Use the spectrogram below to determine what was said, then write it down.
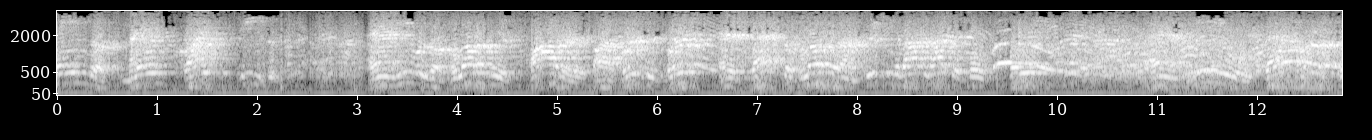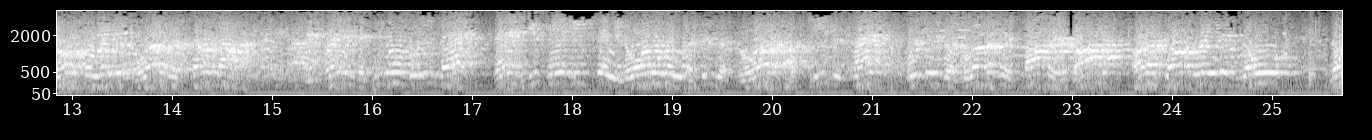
came the man Christ Jesus. And he was the blood of his father by birth, and it's that's the blood that I'm preaching about tonight that will save and heal that unadulterated blood of the Son of God. And friends, if you don't believe that, then you can't be saved no other way but through the blood of Jesus Christ, which is the blood of his Father God, unadulterated, no no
